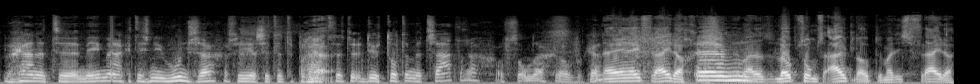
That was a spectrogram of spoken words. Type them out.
We gaan het meemaken. Het is nu woensdag als we hier zitten te praten. Ja. Het duurt tot en met zaterdag of zondag, geloof ik. Hè? Nee, nee, vrijdag. Um, maar het loopt soms uit, loopt maar het is vrijdag.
